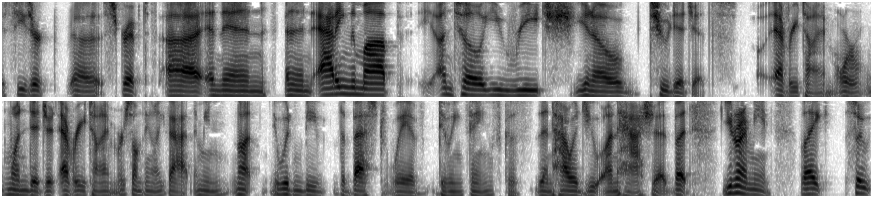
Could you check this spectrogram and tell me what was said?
Caesar uh, script, uh, and then and then adding them up until you reach you know two digits every time or one digit every time or something like that. I mean, not it wouldn't be the best way of doing things cuz then how would you unhash it? But you know what I mean? Like so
